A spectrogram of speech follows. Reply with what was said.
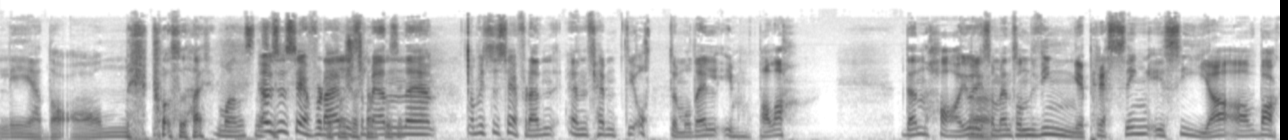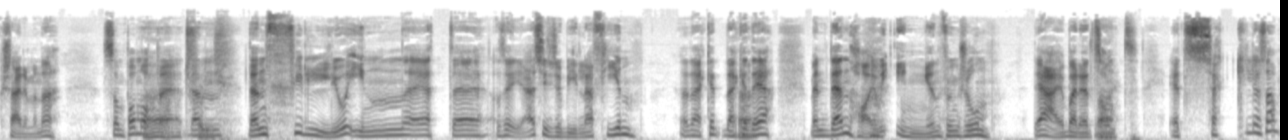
leda an mye på det der, jeg nesten Ja, hvis du ser for deg liksom en si. eh, en, en 58-modell Impala Den har jo Ja. liksom en sånn vingepressing i sida av bakskjermene. Som på en måte Ja, den, den fyller jo inn et eh, Altså, jeg syns jo bilen er fin, det er ikke det, er ikke det. men den har jo ingen funksjon. Det er jo bare et sånt Et søkk, liksom.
